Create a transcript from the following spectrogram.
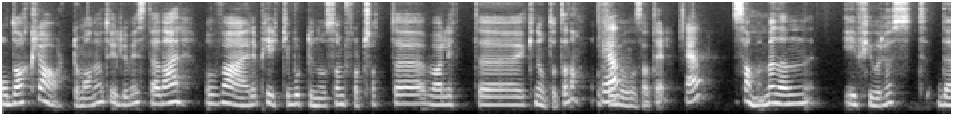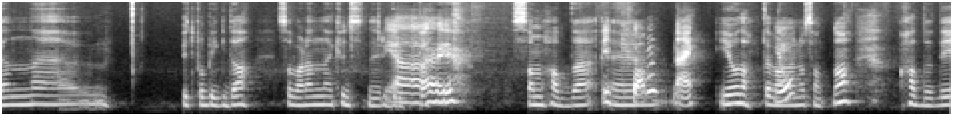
Og da klarte man jo tydeligvis det der. Å være, pirke borti noe som fortsatt eh, var litt eh, knotete da, å Ja. forholde seg til. Ja. Samme med den i fjor høst. Den uh, ute på bygda så var det en kunstnergruppe Ja, ja. som hadde I eh, Kvam? Nei, Jo da, det var Jo. noe sånt nå. Hadde de,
